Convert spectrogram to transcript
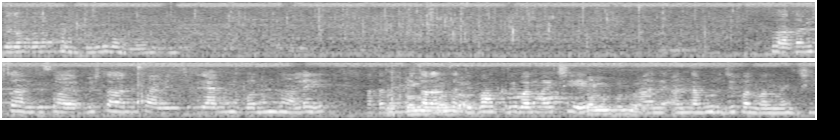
गरम गरम खाली लागते तर आता मिस्टरांची सोया मिस्टरांनी सोयाबीन चिल्ली आणि हे बनवून झालंय. आता मी मिस्टरांसाठी. भाकरी बनवायची आहे. आणि अंडा भुर्जी पण बनवायची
